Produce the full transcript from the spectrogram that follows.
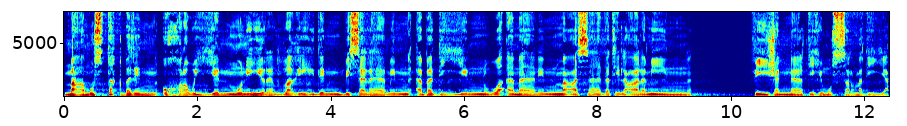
مع مستقبل أخروي منير رغيد بسلام أبدي وأمان مع سادة العالمين في جناتهم السرمدية.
